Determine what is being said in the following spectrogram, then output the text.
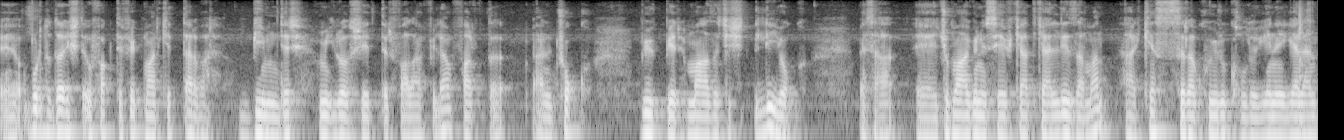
Eee, burada da işte ufak tefek marketler var. BİM'dir, Migros Jet'tir falan filan. Farklı yani çok büyük bir mağaza çeşitliliği yok. Mesela eee, Cuma günü sevkiyat geldiği zaman herkes sıra kuyruk oluyor yeni gelen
